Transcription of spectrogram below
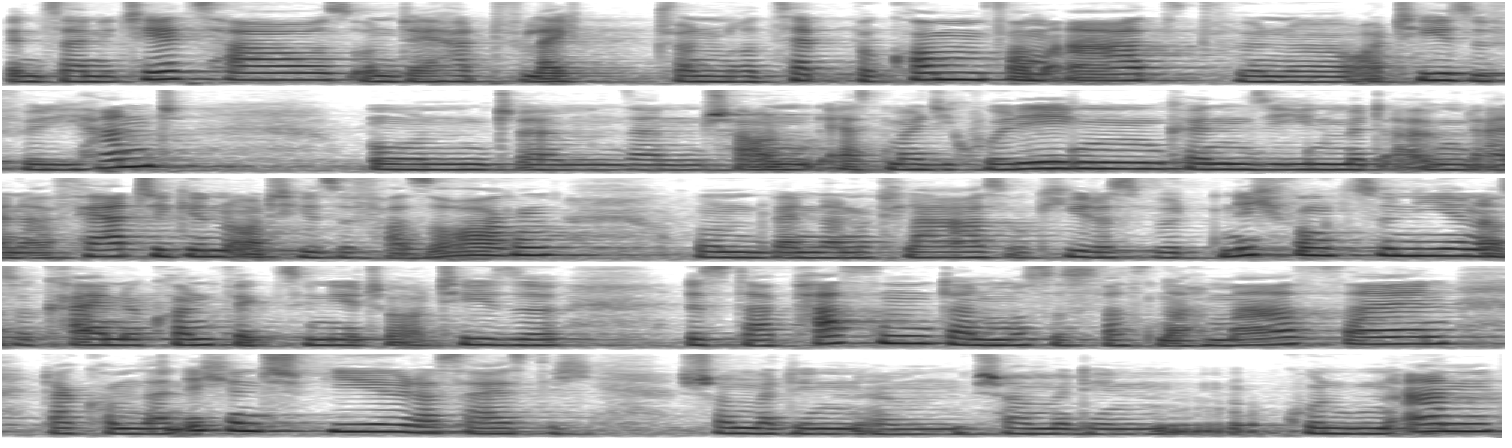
ins Sanitätshaus und der hat vielleicht schon ein Rezept bekommen vom Arzt für eine Orthese für die Hand und ähm, dann schauen erstmal die Kollegen, können sie ihn mit irgendeiner fertigen Orthese versorgen. Und wenn dann klar ist, okay, das wird nicht funktionieren, also keine konfektionierte Orthese ist da passend, dann muss es was nach Maß sein. Da komme dann ich ins Spiel. Das heißt, ich schaue mir den, ähm, schaue mir den Kunden an,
